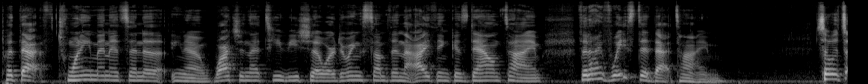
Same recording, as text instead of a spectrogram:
put that 20 minutes into, you know, watching that TV show or doing something that I think is downtime, then I've wasted that time. So it's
